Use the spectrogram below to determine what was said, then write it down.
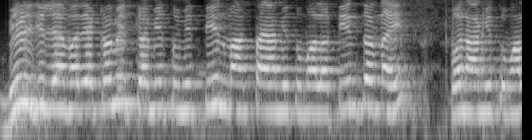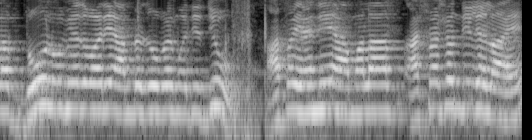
बीड जिल्ह्यामध्ये कमीत कमी तुम्ही तीन मागताय आम्ही तुम्हाला तीन तर नाही पण आम्ही तुम्हाला दोन उमेदवारी आंबेजोगाईमध्ये देऊ. असं ह्यांनी आम्हाला आश्वासन दिलेलं आहे.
